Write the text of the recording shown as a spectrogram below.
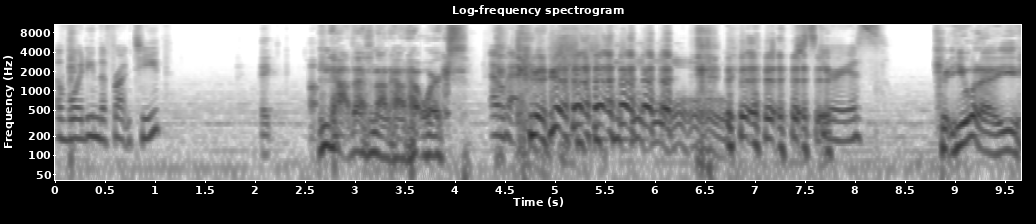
Avoiding the front teeth? Hey, uh, No, that's not how that works. Okay. Just curious. You wanna you,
